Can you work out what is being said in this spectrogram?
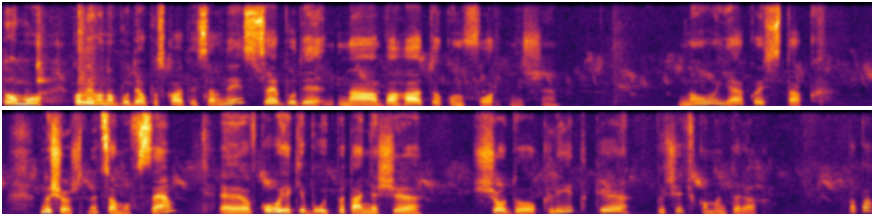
Тому, коли воно буде опускатися вниз, це буде набагато комфортніше. Ну, якось так. Ну що ж, на цьому все. Е, В кого які будуть питання ще щодо клітки, пишіть в коментарях. Па-па!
